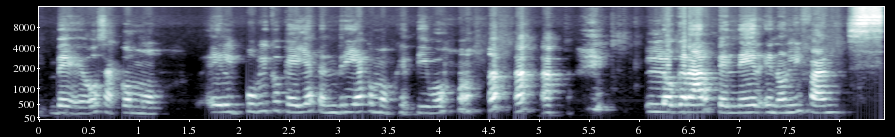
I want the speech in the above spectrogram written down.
de, o sea, como el público que ella tendría como objetivo lograr tener en OnlyFans.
